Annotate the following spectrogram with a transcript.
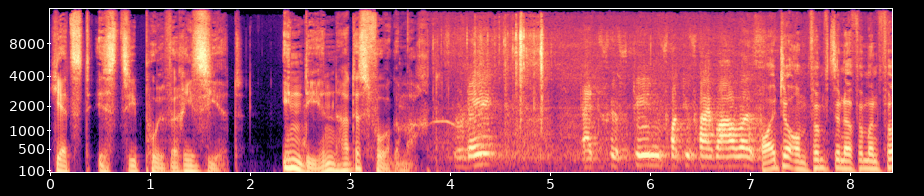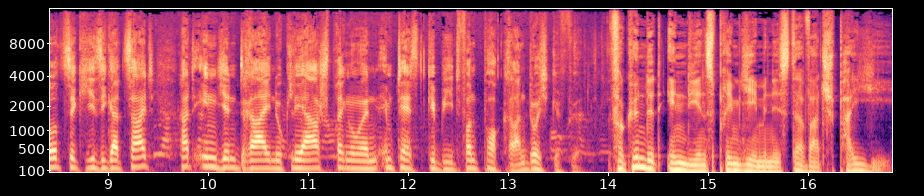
jetzt ist sie pulverisiert. Indien hat es vorgemacht. Heute um 15.45 Uhr hiesiger Zeit hat Indien drei Nuklearsprengungen im Testgebiet von Pokhran durchgeführt verkündet Indiens Premierminister Vajpayee.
